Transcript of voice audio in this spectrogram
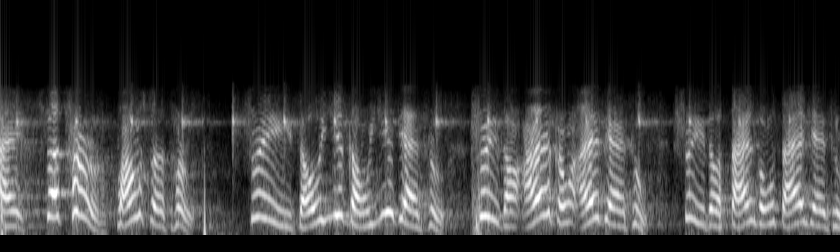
在舌头光舌头，睡到一更一点头，睡到二更二点头，睡到三更三点头，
